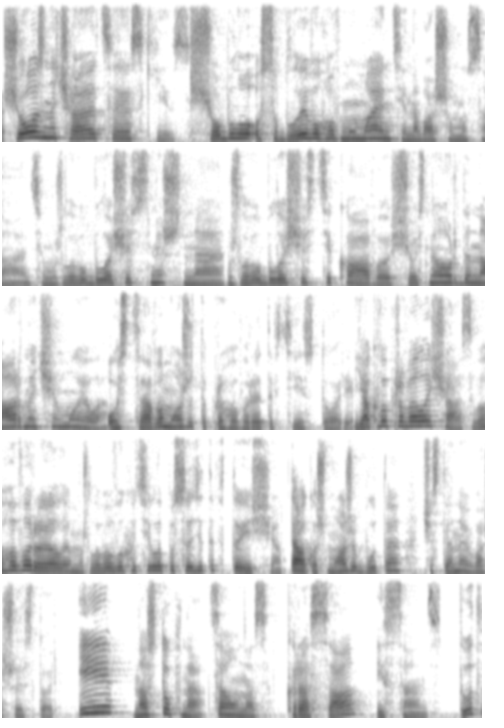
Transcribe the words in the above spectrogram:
Що означає цей ескіз? Що було особливого в моменті на вашому сеансі? Можливо, було щось смішне, можливо, було щось цікаве, щось неординарне чи миле. Ось це ви можете проговорити в цій історії. Як ви провели час? Ви говорили, можливо, ви хотіли посидіти в тиші. Також може бути частиною вашої історії. І наступне це у нас краса і сенс. Тут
